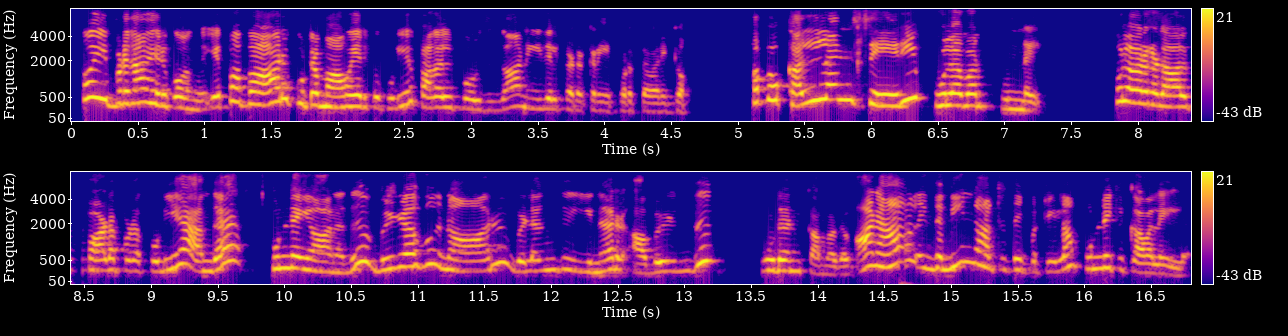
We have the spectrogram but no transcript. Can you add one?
இப்போ இப்படிதான் இருக்கும். எப்ப பாரு கூட்டமாக இருக்கக்கூடிய பகல் பொழுதுதான் நீதல் கடற்கரையை பொறுத்த வரைக்கும் அப்போ கல்லன் சேரி புலவர் புன்னை. புலவர்களால் பாடப்படக்கூடிய அந்த புன்னையானது விழவு நாறு விலங்கு இனர் அவிழ்ந்து உடன் கமடும் ஆனால் இந்த மீன் நாற்றத்தை பற்றி எல்லாம் புன்னைக்கு கவலை இல்லை.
